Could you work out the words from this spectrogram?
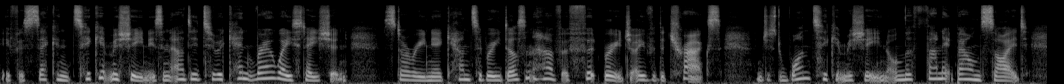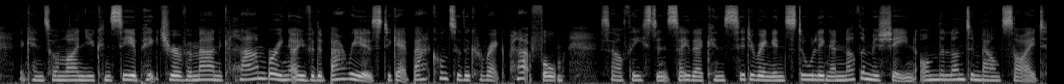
if a second ticket machine isn't added to a Kent railway station. Sturry near Canterbury doesn't have a footbridge over the tracks and just one ticket machine on the Thanet bound side. At Kent Online, you can see a picture of a man clambering over the barriers to get back onto the correct platform. Southeastern say they're considering installing another machine on the London bound side.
